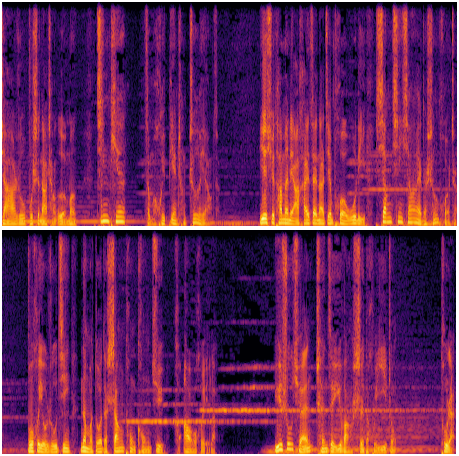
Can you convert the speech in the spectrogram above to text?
假如不是那场噩梦，今天怎么会变成这样子？也许他们俩还在那间破屋里相亲相爱的生活着，不会有如今那么多的伤痛、恐惧和懊悔了。于书全沉醉于往事的回忆中，突然，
